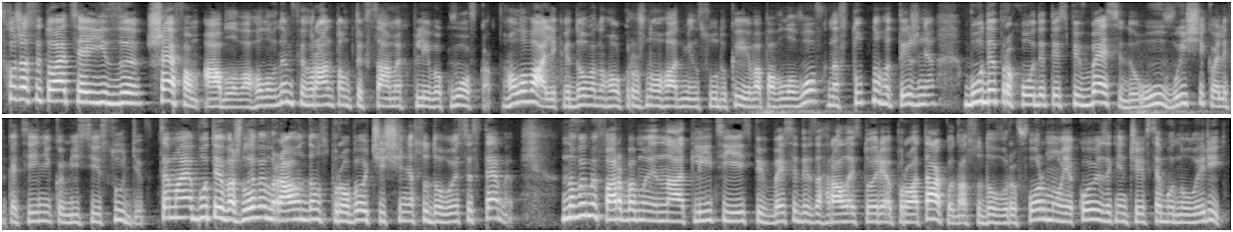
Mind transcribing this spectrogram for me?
Схожа ситуація із шефом Аблова, головним фігурантом тих самих плівок Вовка. Голова ліквідованого окружного адмінсуду Києва Павло Вовк наступного тижня буде проходити співбесіду у вищій кваліфікаційній комісії суддів. Це має бути важливим раундом спроби очищення судової системи. Новими фарбами на тлі цієї співбесіди заграла історія про атаку на судову реформу, якою закінчився минулий рік.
